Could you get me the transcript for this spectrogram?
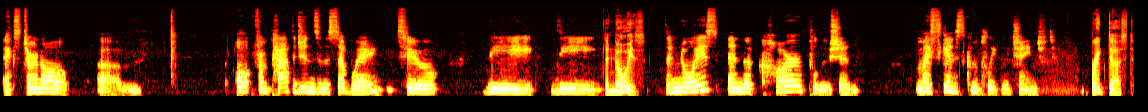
external, um, all from pathogens in the subway to the the the noise, the noise, and the car pollution. My skin is completely changed. Brake dust.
